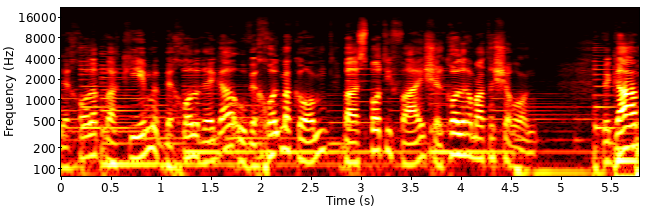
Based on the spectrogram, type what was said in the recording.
לכל הפרקים בכל רגע ובכל מקום בספוטיפיי של כל רמת השרון. וגם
